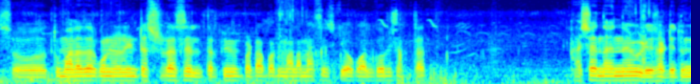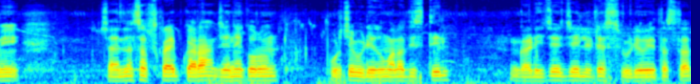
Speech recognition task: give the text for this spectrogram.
सो तुम्हाला जर कोणाला इंटरेस्टेड असेल तर तुम्ही पटापट मला मेसेज किंवा कॉल करू शकतात. अशा नवीन व्हिडिओसाठी तुम्ही चॅनल सबस्क्राईब करा जेणेकरून पुढचे व्हिडिओ तुम्हाला दिसतील. गाडीचे जे लेटेस्ट व्हिडिओ येत असतात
